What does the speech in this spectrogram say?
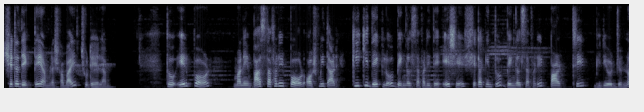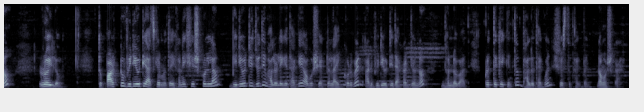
সেটা দেখতেই আমরা সবাই ছুটে এলাম। তো এরপর মানে বাস সাফারির পর অস্মিত আর কি কি দেখল বেঙ্গল সাফারিতে এসে, সেটা কিন্তু বেঙ্গল সাফারির পার্ট থ্রি ভিডিওর জন্য রইল। তো পার্ট টু ভিডিওটি আজকের মতো এখানেই শেষ করলাম। ভিডিওটি যদি ভালো লেগে থাকে, অবশ্যই একটা লাইক করবেন আর ভিডিওটি দেখার জন্য ধন্যবাদ। প্রত্যেকে কিন্তু ভালো থাকবেন, সুস্থ থাকবেন। নমস্কার।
